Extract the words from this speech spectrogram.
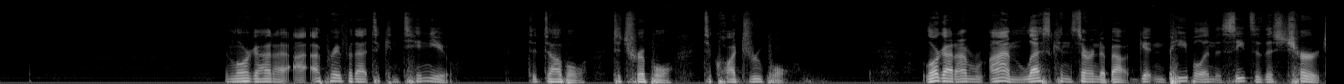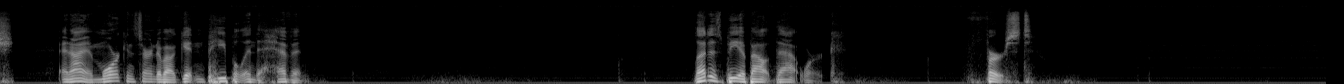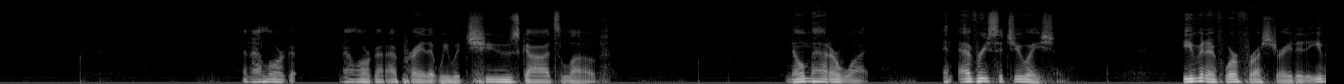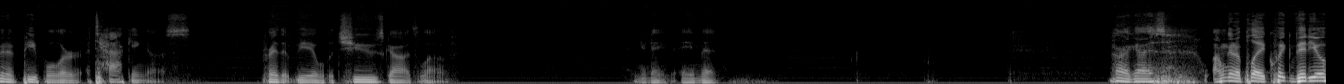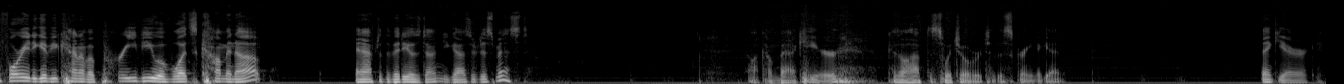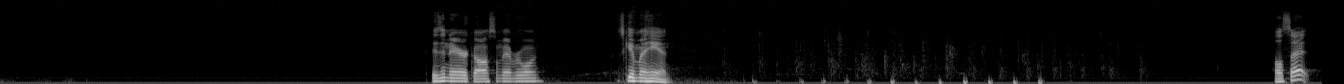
And Lord God, I, I pray for that to continue, to double, to triple, to quadruple. Lord God, I'm, I'm less concerned about getting people in the seats of this church, and I am more concerned about getting people into heaven. Let us be about that work first. And now, Lord, now, Lord God, I pray that we would choose God's love no matter what, in every situation, even if we're frustrated, even if people are attacking us. Pray that we be able to choose God's love. In your name, amen. All right, guys. I'm going to play a quick video for you to give you kind of a preview of what's coming up. And after the video is done, you guys are dismissed. I'll come back here because I'll have to switch over to the screen again. Thank you, Eric. Isn't Eric awesome, everyone? Let's give him a hand. All set?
